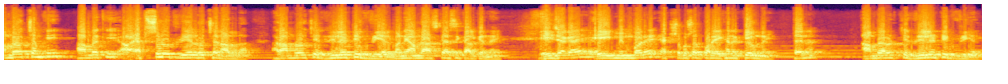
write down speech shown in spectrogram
আমরা হচ্ছেন কি? আমরা কি অ্যাবসলুট রিয়েল হচ্ছেন আল্লাহ। আর আমরা হচ্ছে রিলেটিভ রিয়েল মানে আমরা আজকে আছি, কালকে নাই। এই জায়গায়, এই মেম্বারে একশো বছর পরে এখানে কেউ নেই, তাই না? আমরা হচ্ছে রিলেটিভ রিয়েল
